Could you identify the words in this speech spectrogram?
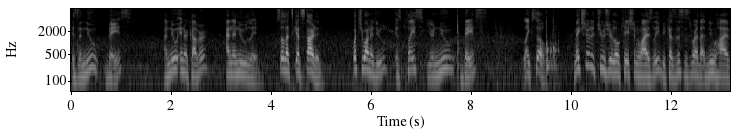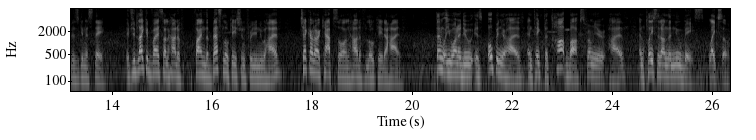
is a new base, a new inner cover, and a new lid. So let's get started. What you want to do is place your new base like so. Make sure to choose your location wisely because this is where that new hive is going to stay. If you'd like advice on how to find the best location for your new hive, check out our capsule on how to locate a hive. Then what you want to do is open your hive and take the top box from your hive and place it on the new base, like so.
